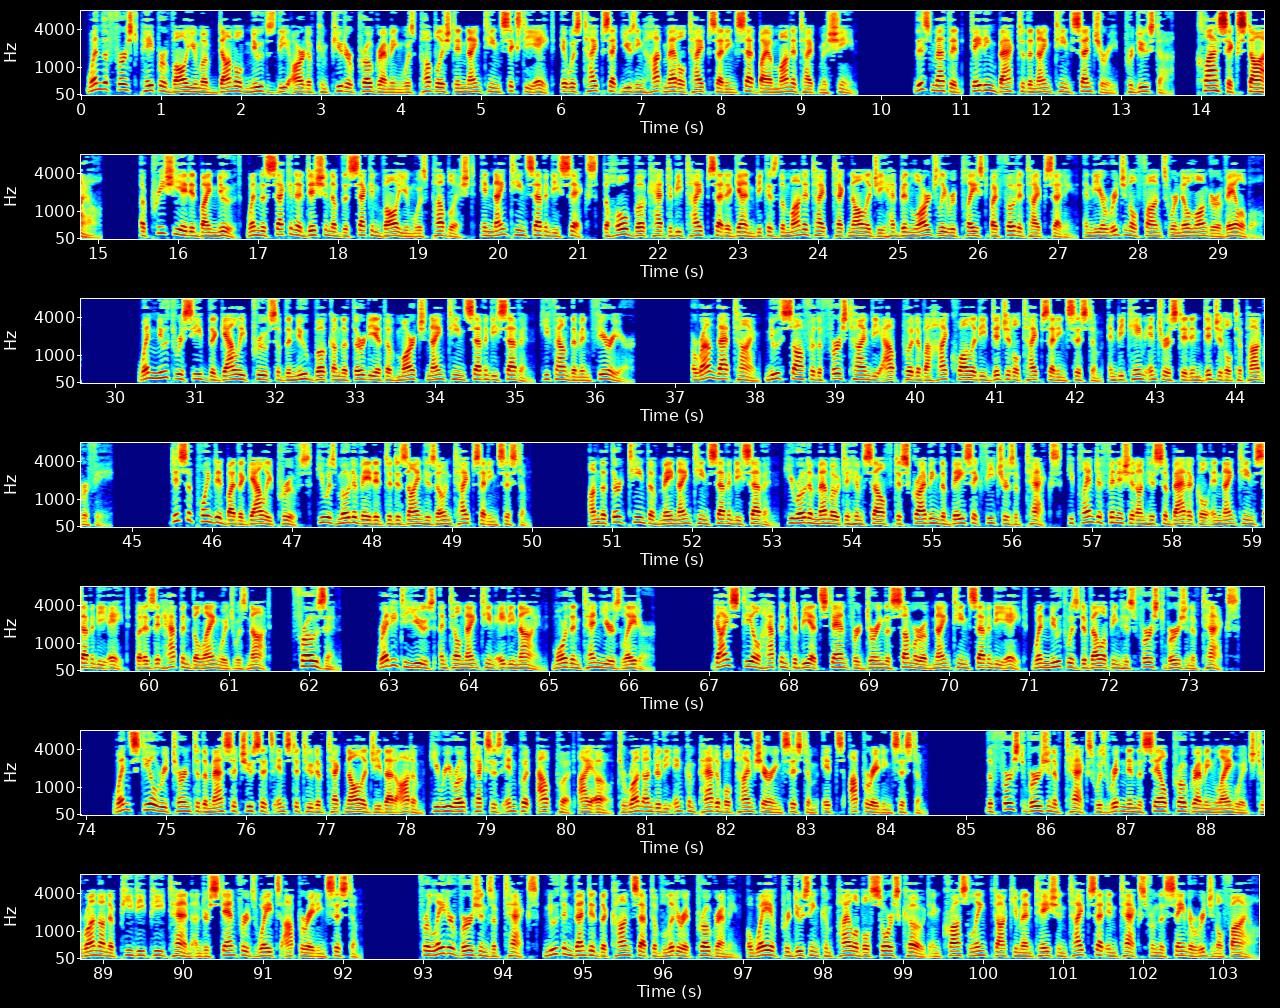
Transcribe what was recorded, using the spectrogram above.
When the first paper volume of Donald Knuth's The Art of Computer Programming was published in 1968, it was typeset using hot metal typesetting set by a monotype machine. This method, dating back to the 19th century, produced a «classic style» appreciated by Knuth. When the second edition of the second volume was published, in 1976, the whole book had to be typeset again because the monotype technology had been largely replaced by phototypesetting, and the original fonts were no longer available. When Knuth received the galley proofs of the new book on 30 March 1977, he found them inferior. Around that time, Knuth saw for the first time the output of a high-quality digital typesetting system, and became interested in digital typography. Disappointed by the galley proofs, he was motivated to design his own typesetting system. On 13 May 1977, he wrote a memo to himself describing the basic features of TeX. He planned to finish it on his sabbatical in 1978, but as it happened the language was not «frozen» ready to use until 1989, more than ten years later. Guy Steele happened to be at Stanford during the summer of 1978, when Knuth was developing his first version of TeX. When Steele returned to the Massachusetts Institute of Technology that autumn, he rewrote TeX's input-output to run under the incompatible timesharing system its operating system. The first version of TeX was written in the SAIL programming language to run on a PDP-10 under Stanford's Waits operating system. For later versions of TeX, Knuth invented the concept of literate programming, a way of producing compilable source code and cross-linked documentation typeset in TeX from the same original file.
